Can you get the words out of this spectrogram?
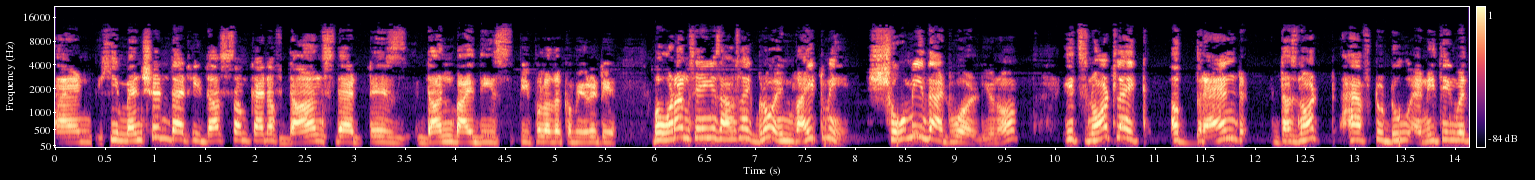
And he mentioned that he does some kind of dance that is done by these people of the community. But what I'm saying is, I was like, bro, invite me. Show me that world, you know? it's not like a brand does not have to do anything with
